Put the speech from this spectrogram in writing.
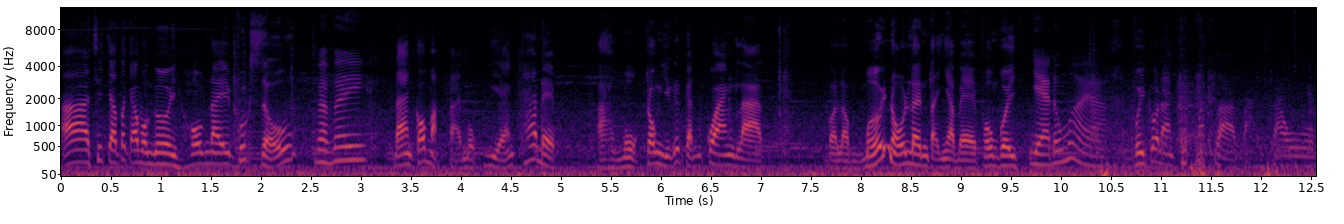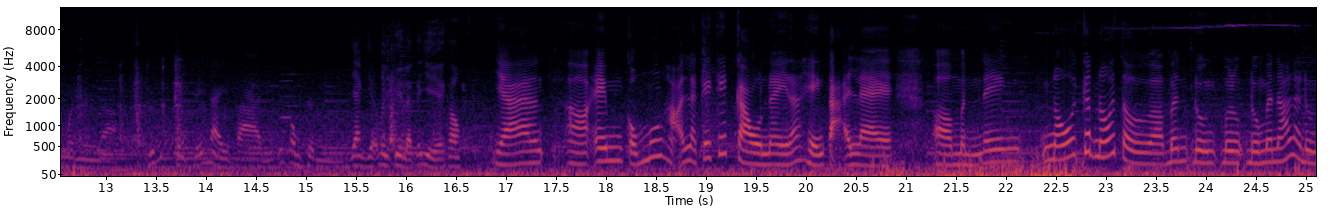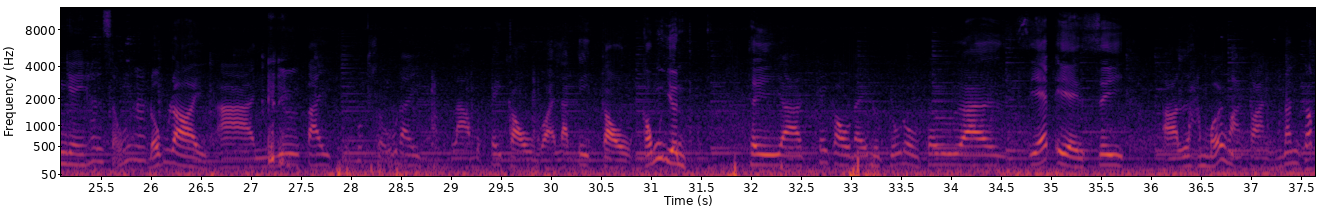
À, xin chào tất cả mọi người, hôm nay Phước Sửu Và Vi đang có mặt tại một dự án khá đẹp. À, Một trong những cái cảnh quan là gọi là mới nổi lên tại nhà bè Phong Vi Dạ đúng rồi ạ. Vi có đang thắc mắc là tại sao mình à, đứng vị trí này và những cái công trình gian dở bên kia là cái gì hay không? Dạ ờ, em cũng muốn hỏi là cái cái cầu này đó hiện tại là ờ, mình đang nối kết nối từ ờ, bên đường đường, đường bên đó là đường gì anh Sủng ha? Đúng rồi, à, như tay của Phước Sửu đây là một cây cầu gọi là cây cầu Cống Vinh Thì à, cây cầu này được chủ đầu tư à, GSENC à, làm mới hoàn toàn, nâng cấp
